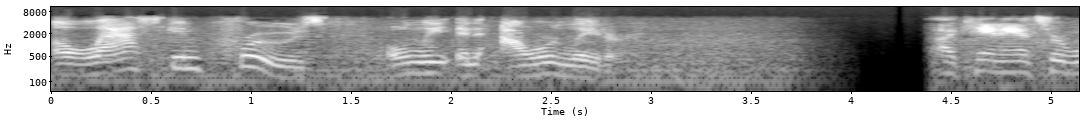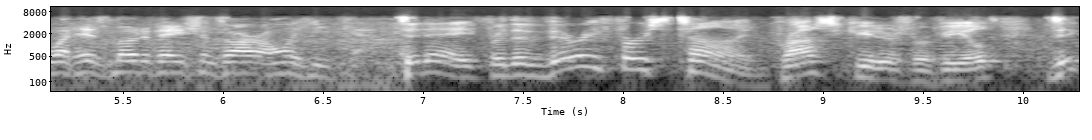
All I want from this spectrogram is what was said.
Alaskan cruise only an hour later. I can't answer what his motivations are, only he can. Today, for the very first time, prosecutors revealed Dick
